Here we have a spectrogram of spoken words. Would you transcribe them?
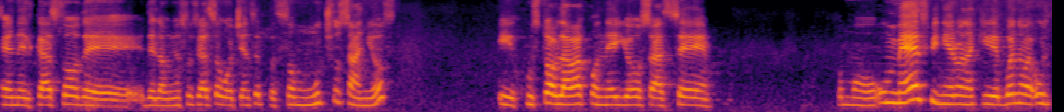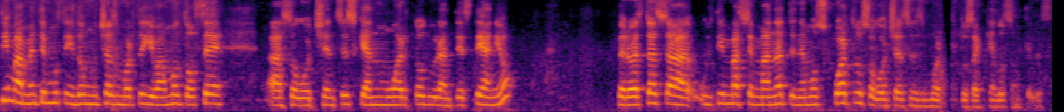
En el caso de, de la Unión Social Sogochense, pues son muchos años y justo hablaba con ellos hace como un mes vinieron aquí. Bueno, últimamente hemos tenido muchas muertes, llevamos 12 uh, sogochenses que han muerto durante este año pero esta última semana tenemos cuatro sogochenses muertos aquí en Los Ángeles.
